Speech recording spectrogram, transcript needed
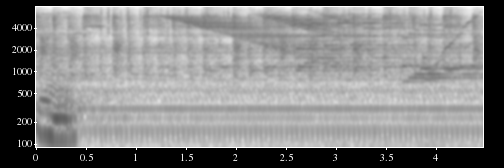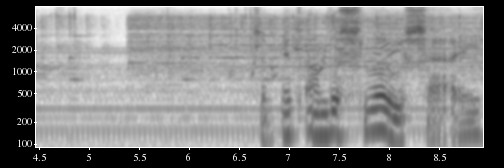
Hmm. Bit on the slow side.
